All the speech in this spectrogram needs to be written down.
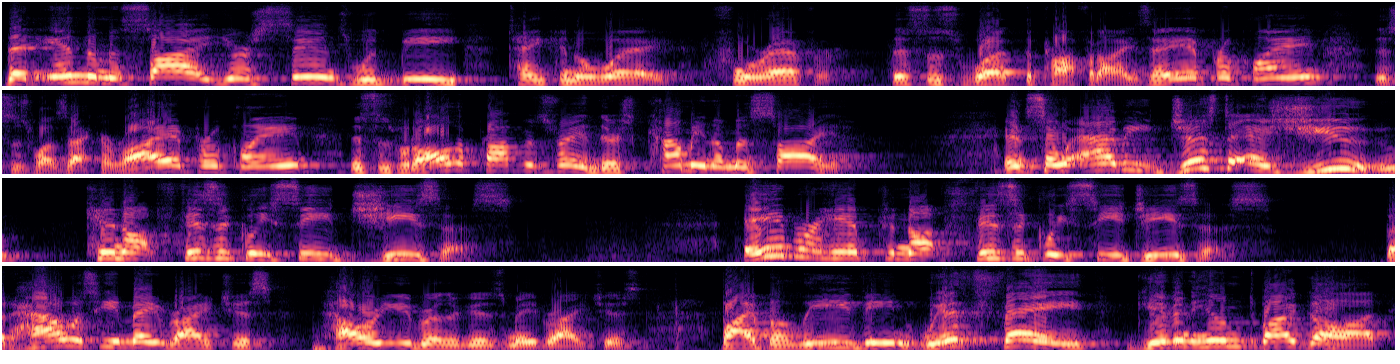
that in the Messiah your sins would be taken away forever. This is what the prophet Isaiah proclaimed. This is what Zechariah proclaimed. This is what all the prophets saying. There's coming a Messiah. And so, Abby, just as you cannot physically see Jesus, Abraham could not physically see Jesus. But how was he made righteous? How are you, Brother Gibbs, made righteous? by believing with faith given him by God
